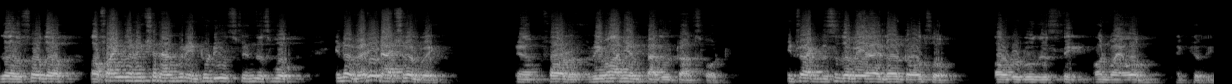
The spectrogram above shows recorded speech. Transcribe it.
the, so the affine connection has been introduced in this book in a very natural way for Riemannian parallel transport. In fact, this is the way I learned also how to do this thing on my own, actually.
